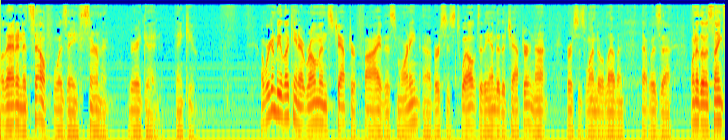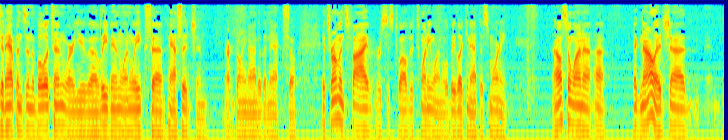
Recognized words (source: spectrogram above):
Well, that in itself was a sermon. Very good. Thank you. Uh, we're going to be looking at Romans chapter 5 this morning, uh, verses 12 to the end of the chapter, not verses 1 to 11. That was uh, one of those things that happens in the bulletin where you uh, leave in one week's uh, passage and are going on to the next. So it's Romans 5, verses 12 to 21 we'll be looking at this morning. I also want to acknowledge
